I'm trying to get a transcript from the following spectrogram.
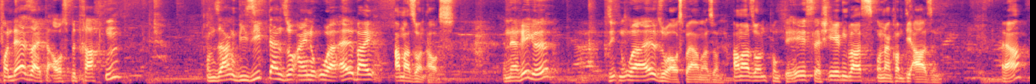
von der Seite aus betrachten und sagen, wie sieht dann so eine URL bei Amazon aus? In der Regel sieht eine URL so aus bei Amazon. Amazon.de slash irgendwas und dann kommt die ASIN. Ja?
